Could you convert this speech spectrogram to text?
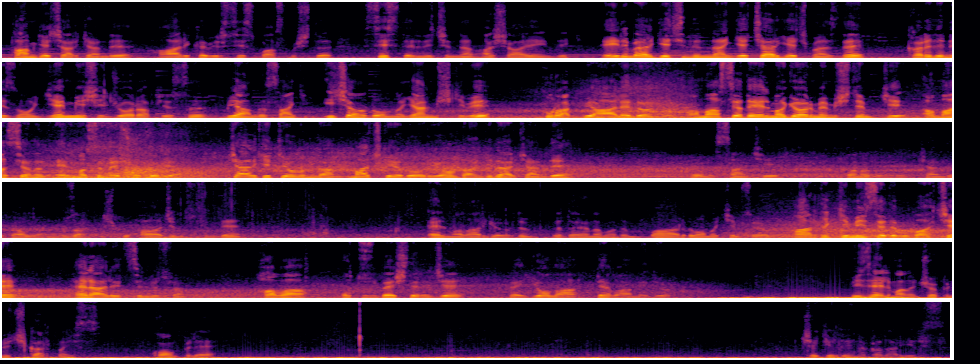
Tam geçerken de harika bir sis basmıştı. Sislerin içinden aşağıya indik. Eğribel geçidinden geçer geçmez de Karadeniz'in o yemyeşil coğrafyası bir anda sanki İç Anadolu'na gelmiş gibi kurak bir hale döndü. Amasya'da elma görmemiştim ki Amasya'nın elması meşhurdur ya. Kelkit yolundan Maçka'ya doğru yoldan giderken de böyle sanki bana doğru kendi dallarını uzatmış bir ağacın üstünde elmalar gördüm ve dayanamadım. Bağırdım ama kimse yok. Artık kiminse de bu bahçe helal etsin lütfen. Hava 35 derece ve yola devam ediyorum. Biz elmanın çöpünü çıkartmayız. Komple çekirdeğine kadar yeriz.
